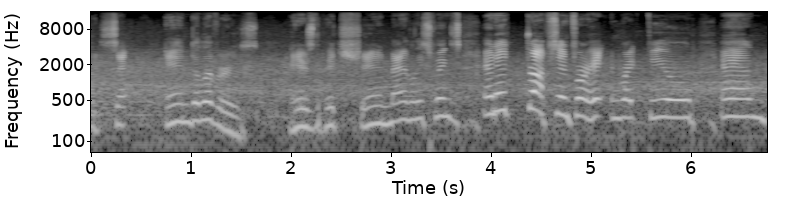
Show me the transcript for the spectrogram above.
gets set and delivers. And here's the pitch, and Mattingly swings, and it drops in for a hit in right field. And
